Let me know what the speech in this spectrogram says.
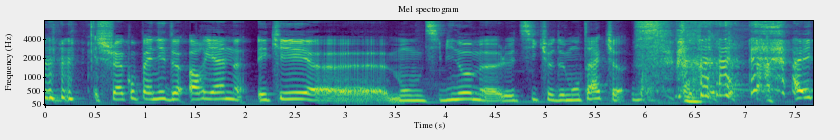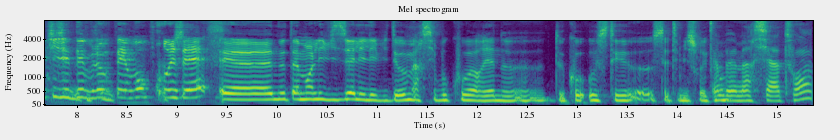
je suis accompagnée de Oriane, et qui est mon petit binôme, le tic de Montac. avec qui j'ai développé mon projet, euh, notamment les visuels et les vidéos. Merci beaucoup, Ariane, euh, de co-hoster euh, cette émission avec Ah moi. ben, merci à toi,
